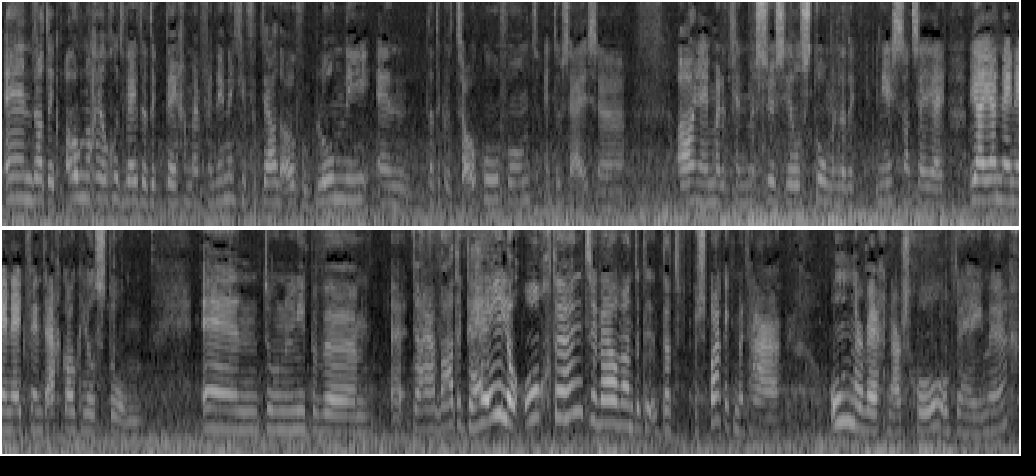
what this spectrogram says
En dat ik ook nog heel goed weet dat ik tegen mijn vriendinnetje vertelde over Blondie. En dat ik het zo cool vond. En toen zei ze... Oh nee, maar dat vindt mijn zus heel stom. En dat ik in eerste instantie zei. Ja, ja, nee, nee, nee. Ik vind het eigenlijk ook heel stom. En toen liepen we... Uh, daar had ik de hele ochtend... Terwijl, want dat, dat besprak ik met haar onderweg naar school op de heenweg.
